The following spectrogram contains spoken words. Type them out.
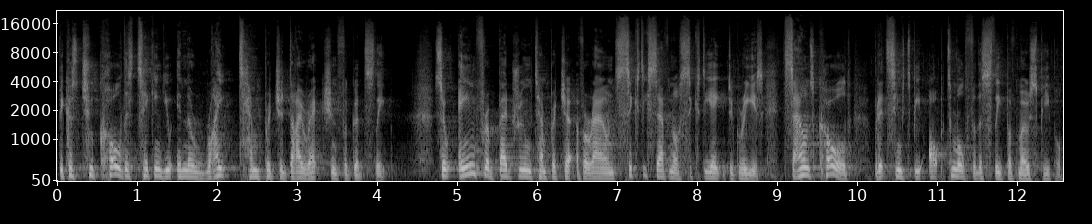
because too cold is taking you in the right temperature direction for good sleep. So aim for a bedroom temperature of around 67 or 68 degrees. It sounds cold, but it seems to be optimal for the sleep of most people.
